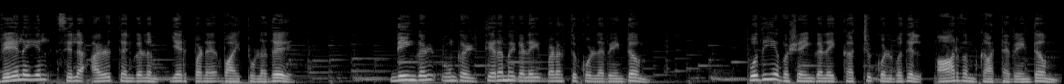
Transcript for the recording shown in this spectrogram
வேலையில் சில அழுத்தங்களும் ஏற்பட வாய்ப்புள்ளது. நீங்கள் உங்கள் திறமைகளை வளர்த்துக் கொள்ள வேண்டும். புதிய விஷயங்களை கற்றுக்கொள்வதில் ஆர்வம் காட்ட வேண்டும்.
